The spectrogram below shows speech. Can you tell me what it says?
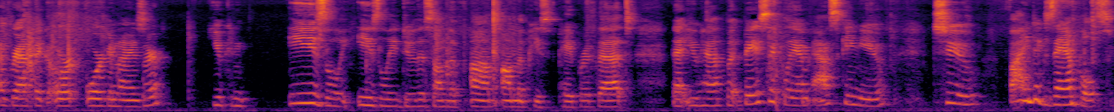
a graphic or organizer. You can easily, easily do this on the, um, on the piece of paper that, that you have. But basically, I'm asking you to find examples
